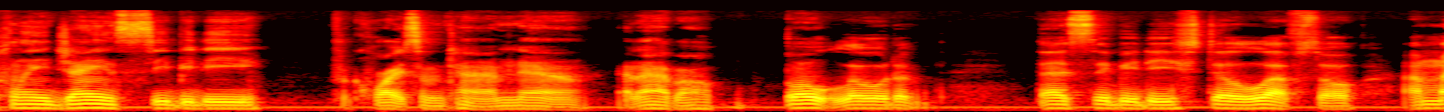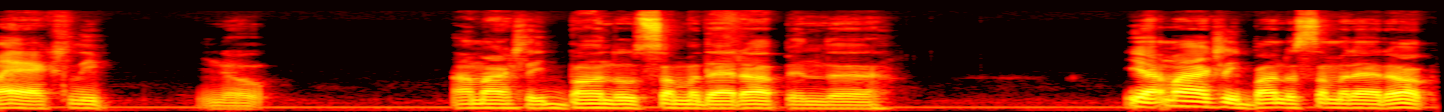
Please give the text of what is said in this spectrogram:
Plain Jane CBD for quite some time now, and I have a boatload of that CBD still left. So I might actually, you know, I might actually bundle some of that up in the. Yeah, I might actually bundle some of that up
